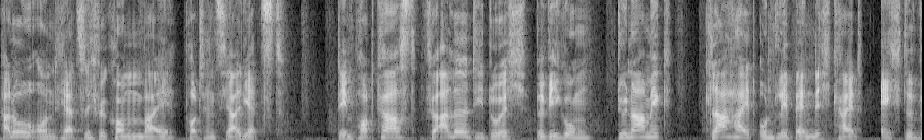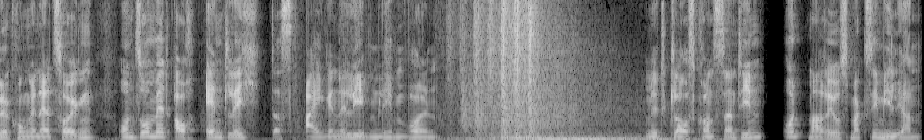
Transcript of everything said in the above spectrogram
Hallo und herzlich willkommen bei Potenzial Jetzt, dem Podcast für alle, die durch Bewegung, Dynamik, Klarheit und Lebendigkeit echte Wirkungen erzeugen und somit auch endlich das eigene Leben leben wollen. Mit Klaus Konstantin und Marius Maximilian.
